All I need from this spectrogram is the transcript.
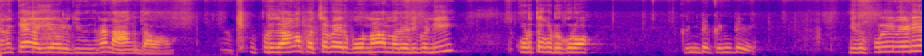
எனக்கே கையை வலிக்குதுங்கிற நாங்கண்டாவாம் இப்படி தாங்க பச்சை பயிர் பூர்ணம் நம்ம ரெடி பண்ணி கொடுத்துக்கிட்டு இருக்கிறோம். கிண்டு கிண்டு. இது ஃபுல் வீடியோ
